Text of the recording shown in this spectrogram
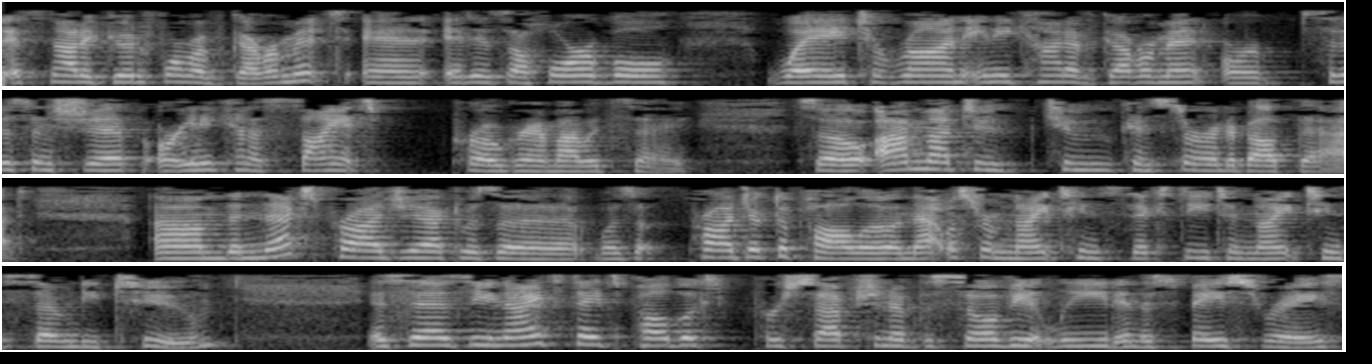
It's not a good form of government, and it is a horrible way to run any kind of government or citizenship or any kind of science program, I would say. So I'm not too too concerned about that. Um, the next project was a was Project Apollo, and that was from 1960 to 1972. It says the United States public's perception of the Soviet lead in the space race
